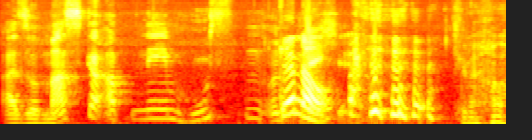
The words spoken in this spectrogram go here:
Also Maske abnehmen, husten und Genau. lächeln. Genau.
